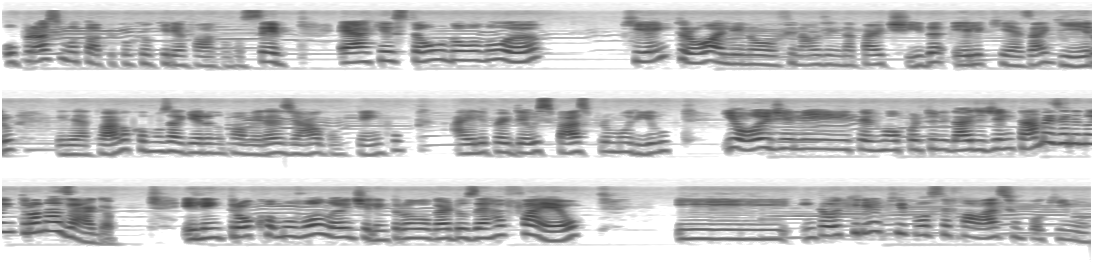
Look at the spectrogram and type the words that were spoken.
o próximo tópico que eu queria falar com você é a questão do Luan, que entrou ali no finalzinho da partida. Ele que é zagueiro, ele atuava como zagueiro no Palmeiras já há algum tempo. Aí ele perdeu espaço para o Murilo e hoje ele teve uma oportunidade de entrar, mas ele não entrou na zaga. Ele entrou como volante, ele entrou no lugar do Zé Rafael. E então eu queria que você falasse um pouquinho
